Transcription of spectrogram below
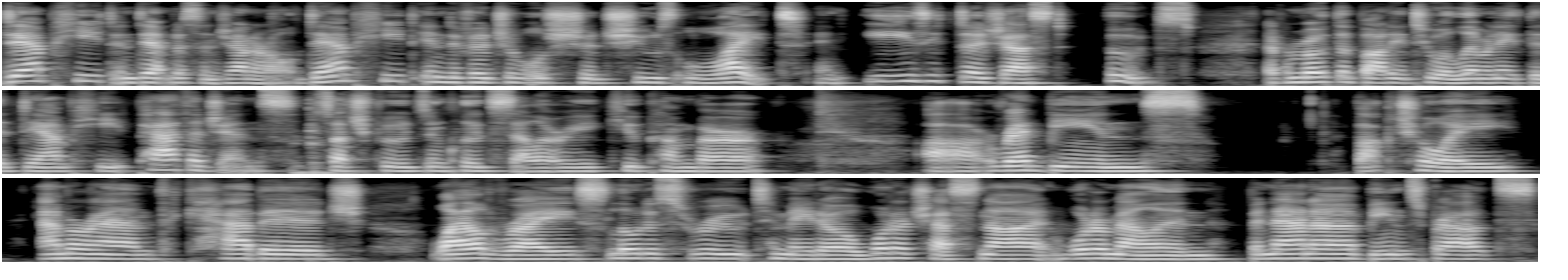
Damp heat and dampness in general. Damp heat individuals should choose light and easy to digest foods that promote the body to eliminate the damp heat pathogens. Such foods include celery, cucumber, uh, red beans, bok choy, amaranth, cabbage, wild rice, lotus root, tomato, water chestnut, watermelon, banana, bean sprouts,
